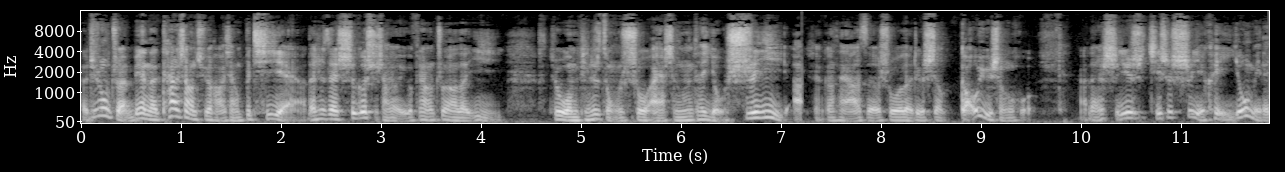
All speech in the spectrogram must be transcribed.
呃，这种转变呢，看上去好像不起眼啊，但是在诗歌史上有一个非常重要的意义，就我们平时总是说，哎呀，什么它有诗意啊，像刚才阿泽说的，这个是要高于生活啊，但是实际是其实诗也可以优美的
